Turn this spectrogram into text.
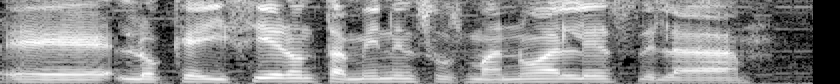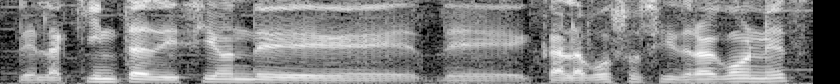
Eh, lo que hicieron también en sus manuales de la, de la quinta edición de, de Calabozos y Dragones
